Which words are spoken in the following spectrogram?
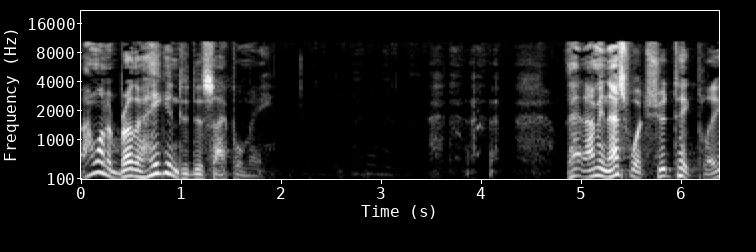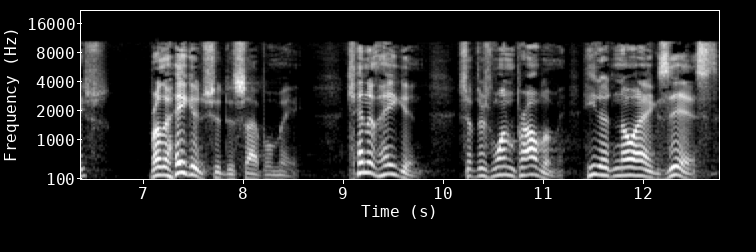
I wanted Brother Hagin to disciple me. that, I mean, that's what should take place. Brother Hagin should disciple me. Kenneth Hagin. Except there's one problem. He doesn't know I exist.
